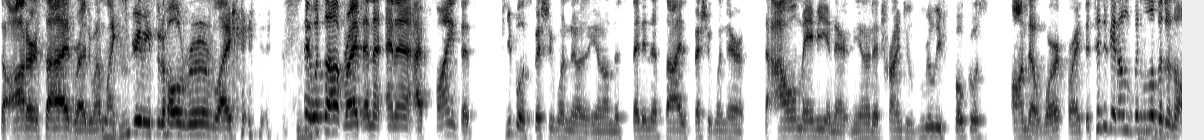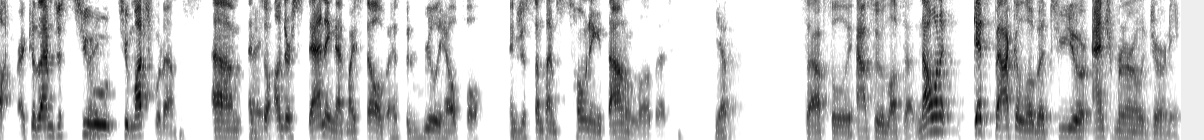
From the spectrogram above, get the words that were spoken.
the otter side, right? Where I'm like mm-hmm. screaming through the whole room, like, hey, mm-hmm. what's up, right? And and I find that people, especially when they're you know on the steadiness side, especially when they're the owl maybe, and they're you know they're trying to really focus on their work, right? They tend to get a little bit, a little bit annoyed, right? Because I'm just too right. too much for them. Um, and right. so understanding that myself has been really helpful, and just sometimes toning it down a little bit. Yep. So absolutely, absolutely love that. Now I want to get back a little bit to your entrepreneurial journey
